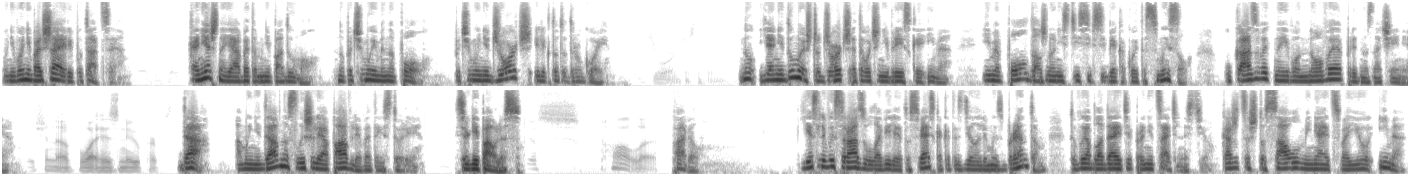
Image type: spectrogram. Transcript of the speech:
У него небольшая репутация. Конечно, я об этом не подумал. Но почему именно Пол? Почему не Джордж или кто-то другой? Ну, я не думаю, что Джордж — это очень еврейское имя. Имя Пол должно нести в себе какой-то смысл, указывать на его новое предназначение. Да, а мы недавно слышали о Павле в этой истории. Сергей Паулюс. Павел. Если вы сразу уловили эту связь, как это сделали мы с Брентом, то вы обладаете проницательностью. Кажется, что Саул меняет свое имя,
